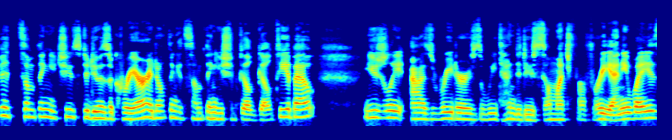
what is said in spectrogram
it's something you choose to do as a career, I don't think it's something you should feel guilty about. Usually, as readers, we tend to do so much for free, anyways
